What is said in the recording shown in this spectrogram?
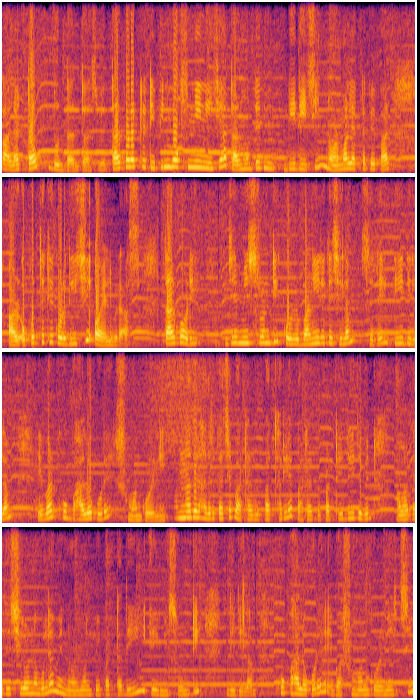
কালারটাও দুর্দান্ত আসবে। তারপর একটা টিফিন বক্স নিয়ে নিয়েছি, আর তার মধ্যে দিয়ে দিয়েছি নর্মাল একটা পেপার আর ওপর থেকে করে দিয়েছি অয়েল ব্রাশ তারপরই যে মিশ্রণটি করে বানিয়ে রেখেছিলাম, সেটাই দিয়ে দিলাম। এবার খুব ভালো করে সমান করে নিই। আপনাদের হাতের কাছে বাটার পেপার থাকলে বাটার পেপারটাই দিয়ে দেবেন। আমার কাছে ছিল না বলে আমি নর্মাল পেপারটা দিয়েই এই মিশ্রণটি দিয়ে দিলাম। খুব ভালো করে এবার সমান করে নিচ্ছি।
